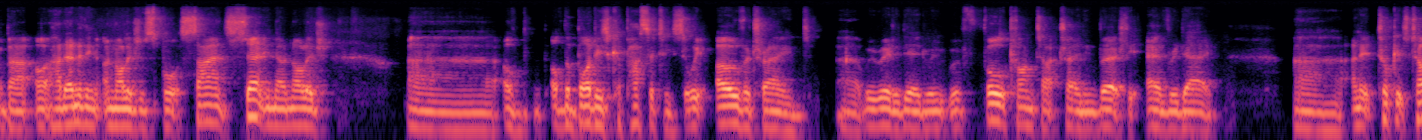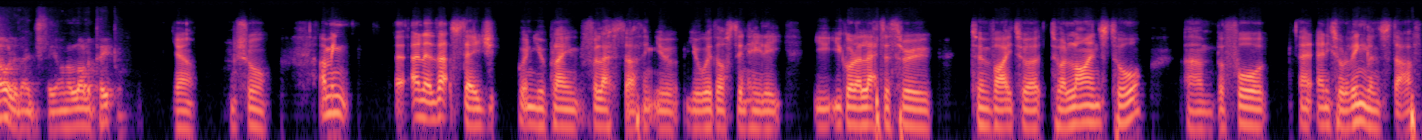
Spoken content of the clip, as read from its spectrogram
about or had anything a knowledge of sports science. Certainly no knowledge uh, of of the body's capacity. So we overtrained. Uh, we really did. We were full contact training virtually every day, uh, and it took its toll eventually on a lot of people. Yeah, I'm sure. I mean, and at that stage when you were playing for Leicester, I think you you're with Austin Healey. You, you got a letter through to invite to a to a Lions tour um, before any sort of England stuff.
